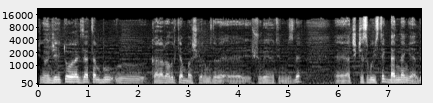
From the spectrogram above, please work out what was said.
Şimdi öncelikli olarak zaten bu e, kararı alırken başkanımızla ve e, şube yönetimimizle e, açıkçası bu istek benden geldi.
